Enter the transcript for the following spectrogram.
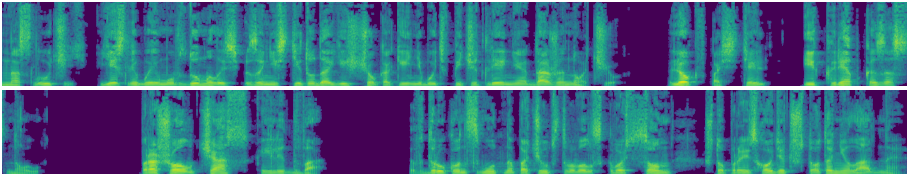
на случай, если бы ему вздумалось занести туда еще какие-нибудь впечатления даже ночью. Лег в постель и крепко заснул. Прошел час или два. Вдруг он смутно почувствовал сквозь сон, что происходит что-то неладное.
